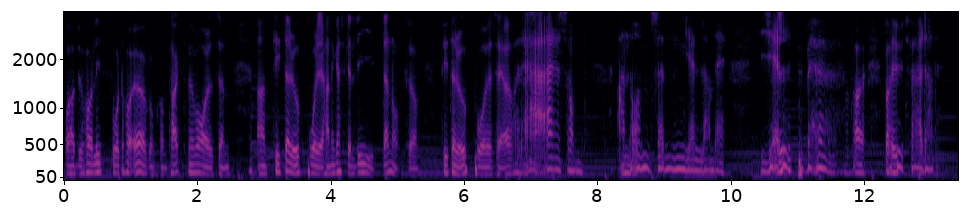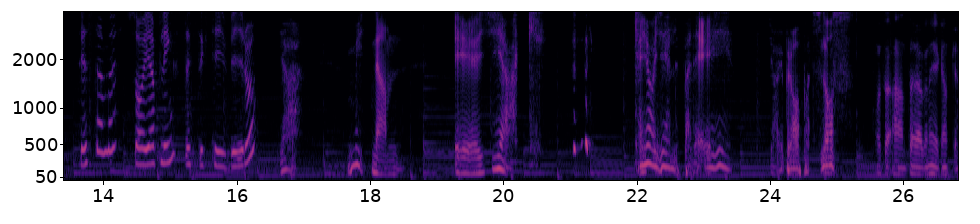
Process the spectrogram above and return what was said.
Och du har lite svårt att ha ögonkontakt med varelsen. Han tittar upp på dig, han är ganska liten också. Tittar upp och säger vad är det här som annonsen gällande hjälp var, var utfärdad. Det stämmer. Soja Plings detektivbyrå. Ja, mitt namn är Jack. Kan jag hjälpa dig? Jag är bra på att slåss. Och så, hans ögon är ganska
